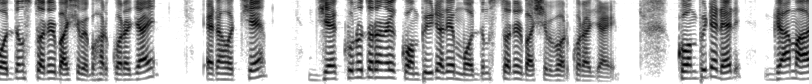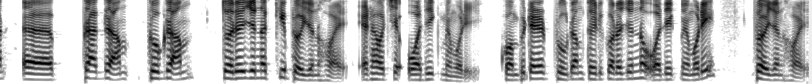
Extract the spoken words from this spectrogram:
মধ্যম স্তরের ভাষা ব্যবহার করা যায়? এটা হচ্ছে যে কোনো ধরনের কম্পিউটারে মধ্যম স্তরের ভাষা ব্যবহার করা যায়। কম্পিউটারের গ্রামার প্রোগ্রাম প্রোগ্রাম তৈরির জন্য কী প্রয়োজন হয়? এটা হচ্ছে অধিক মেমরি। কম্পিউটারের প্রোগ্রাম তৈরি করার জন্য অধিক মেমরি প্রয়োজন হয়।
